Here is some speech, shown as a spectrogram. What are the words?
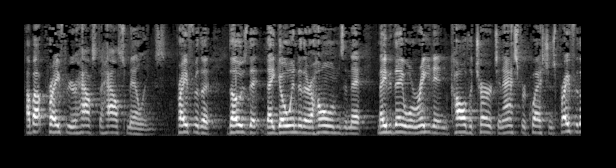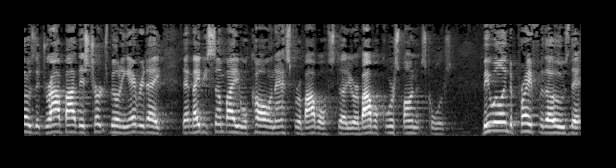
How about pray for your house to house mailings? Pray for the, those that they go into their homes and that maybe they will read it and call the church and ask for questions. Pray for those that drive by this church building every day that maybe somebody will call and ask for a Bible study or a Bible correspondence course. Be willing to pray for those that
